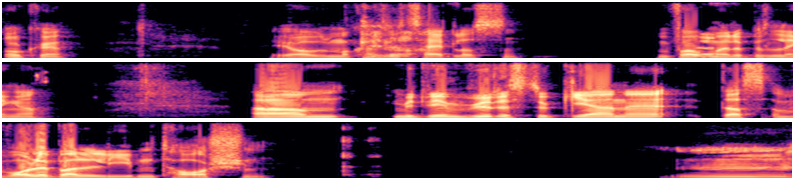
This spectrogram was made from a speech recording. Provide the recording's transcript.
Okay. Ja, aber man kann genau. sich Zeit lassen. Und vor allem ja. halt ein bisschen länger. Ähm, mit wem würdest du gerne das Volleyball-Leben tauschen? Mm.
